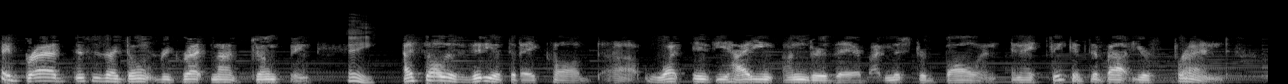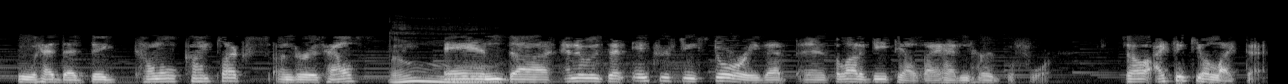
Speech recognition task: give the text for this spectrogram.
Hey, Brad, this is I Don't Regret Not Jumping. Hey. I saw this video today called uh, What Is He Hiding Under There by Mr. Ballen. And I think it's about your friend who had that big tunnel complex under his house. Oh. And uh, and it was an interesting story that and it's a lot of details I hadn't heard before. So I think you'll like that.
